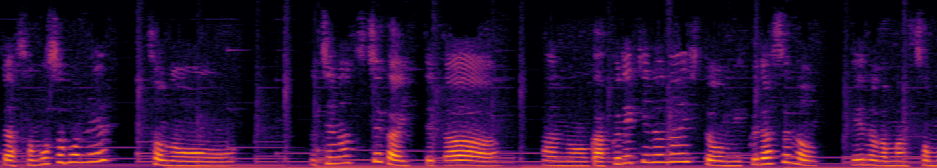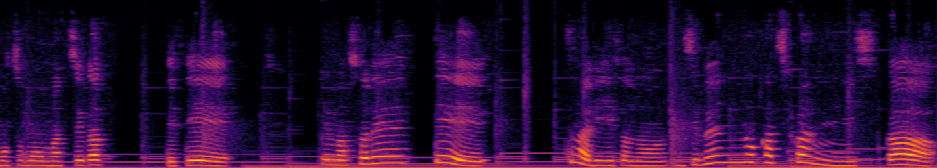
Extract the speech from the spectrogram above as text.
じゃあそもそもね、その、うちの父が言ってた、あの、学歴のない人を見下すのっていうのが、まあそもそも間違ってて、で、まあそれって、つまり、その、自分の価値観にしか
